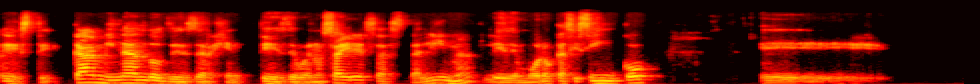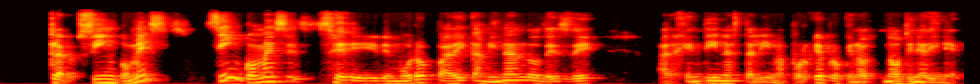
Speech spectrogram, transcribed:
este, caminando desde, Buenos Aires hasta Lima, le demoró casi cinco, eh, claro, cinco meses. Cinco meses se demoró para ir caminando desde Argentina hasta Lima. ¿Por qué? Porque no, tenía dinero.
